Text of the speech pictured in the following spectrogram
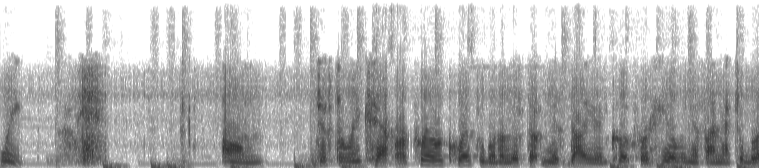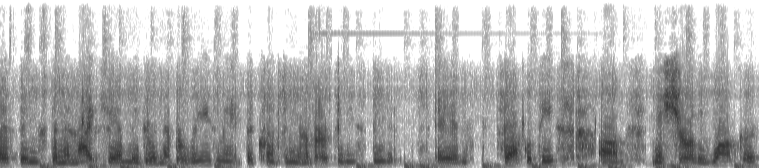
week. Um, just to recap our prayer requests, we're going to lift up Miss Diane Cook for healing and financial blessings, the Knight family during their bereavement, the Clemson University students and faculty, um, Miss Shirley Walker.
